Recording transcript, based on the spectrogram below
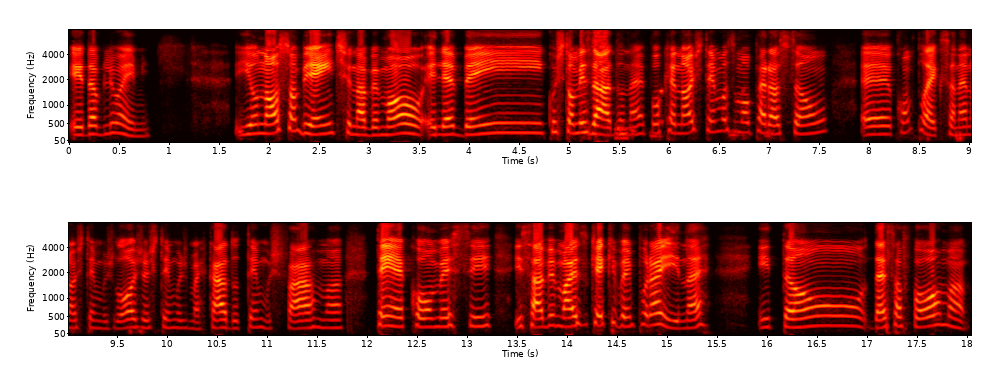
EWM. E o nosso ambiente na Bemol, ele é bem customizado, né? Porque nós temos uma operação é, complexa, né? Nós temos lojas, temos mercado, temos farma, tem e-commerce e sabe mais o que, é que vem por aí, né? Então, dessa forma,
